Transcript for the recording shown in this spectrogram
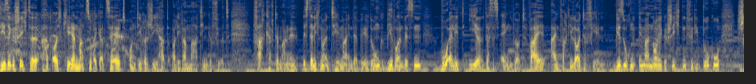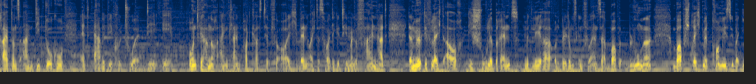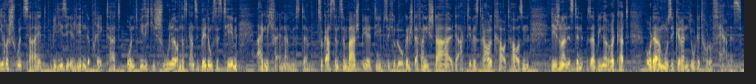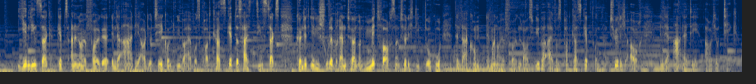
Diese Geschichte hat euch Kilian Mazurek erzählt und die Regie hat Oliver Martin geführt. Fachkräftemangel ist ja nicht nur ein Thema in der Bildung. Wir wollen wissen, wo erlebt ihr, dass es eng wird, weil einfach die Leute fehlen. Wir suchen immer neue Geschichten für Deep Doku. Schreibt uns an deepdoku.rbbkultur.de. Und wir haben noch einen kleinen Podcast-Tipp für euch. Wenn euch das heutige Thema gefallen hat, dann mögt ihr vielleicht auch Die Schule brennt mit Lehrer und Bildungsinfluencer Bob Blume. Bob spricht mit Promis über ihre Schulzeit, wie diese ihr Leben geprägt hat und wie sich die Schule und das ganze Bildungssystem eigentlich verändern müsste. Zu Gast sind zum Beispiel die Psychologin Stefanie Stahl, der Aktivist Raul Krauthausen, die Journalistin Sabine Rückert oder Musikerin Judith Holofernes. Jeden Dienstag gibt es eine neue Folge in der ARD Audiothek und überall, wo es Podcasts gibt. Das heißt, dienstags könntet ihr die Schule brennt hören und mittwochs natürlich Deep Doku, denn da kommen immer neue Folgen raus. Überall, wo es Podcasts gibt und natürlich auch in der ARD Audiothek.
